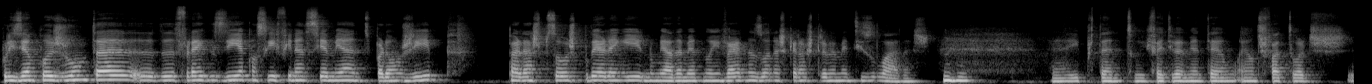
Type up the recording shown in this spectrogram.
por exemplo, a junta de freguesia conseguir financiamento para um JIP para as pessoas poderem ir, nomeadamente no inverno, nas zonas que eram extremamente isoladas. Uhum. Eh, e, portanto, efetivamente é um, é um dos fatores eh,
